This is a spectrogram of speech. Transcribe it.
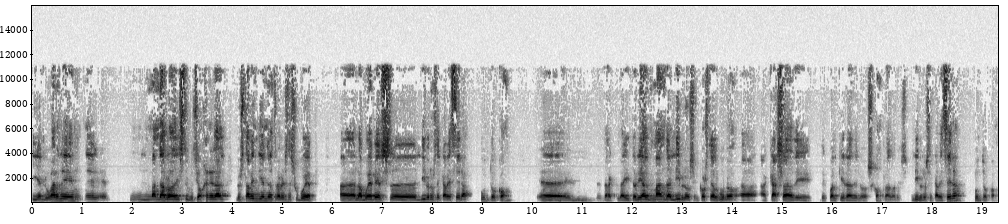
y en lugar de eh, mandarlo a la distribución general, lo está vendiendo a través de su web. Ah, la web es librosdecabecera.com. La, editorial manda libros sin coste alguno a, casa de, de, cualquiera de los compradores. Librosdecabecera.com.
